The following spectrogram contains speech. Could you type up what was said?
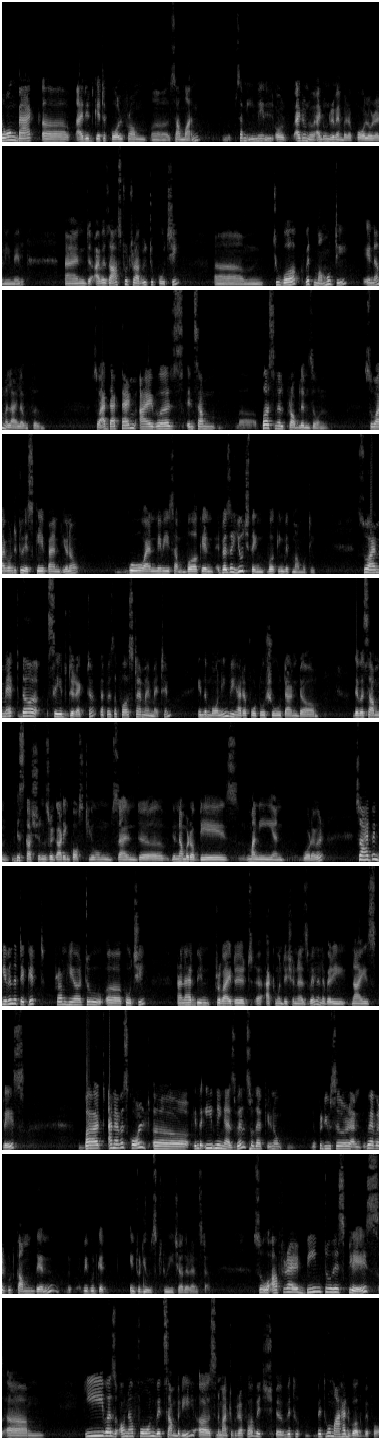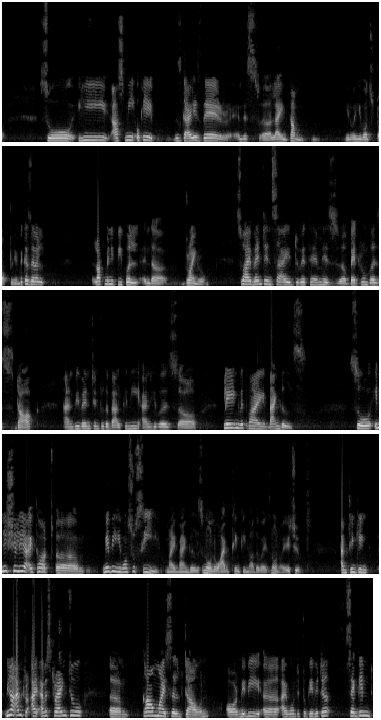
Long back, uh, I did get a call from uh, someone, some email or I don't know, I don't remember a call or an email, and I was asked to travel to Kochi um, to work with Mammootty in a Malayalam film. So at that time, I was in some uh, personal problem zone. So I wanted to escape and, you know, go and maybe some work in. It was a huge thing working with Mammootty. So I met the SAID director. That was the first time I met him. In the morning, we had a photo shoot and um there were some discussions regarding costumes and uh, the number of days, money, and whatever. So I had been given the ticket from here to uh, Kochi, and I had been provided uh, accommodation as well in a very nice place. But and I was called uh, in the evening as well, so that you know the producer and whoever would come then we would get introduced to each other and stuff. So after I had been to his place, um, he was on a phone with somebody, a cinematographer, which uh, with with whom I had worked before. So he asked me, "Okay, this guy is there in this uh, line. Come, you know, he wants to talk to him because there were lot many people in the drawing room." So I went inside with him. His uh, bedroom was dark, and we went into the balcony, and he was uh, playing with my bangles. So initially, I thought um, maybe he wants to see my bangles. No, no, I'm thinking otherwise. No, no, should. I'm thinking, you know, I'm. I, I was trying to um, calm myself down, or maybe uh, I wanted to give it a second.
